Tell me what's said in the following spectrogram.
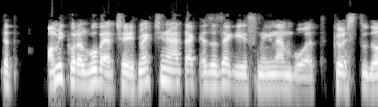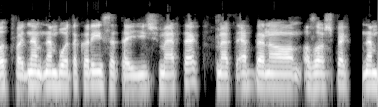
tehát amikor a Gobert cserét megcsinálták, ez az egész még nem volt köztudott, vagy nem, nem voltak a részletei ismertek, mert ebben a, az aspekt nem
